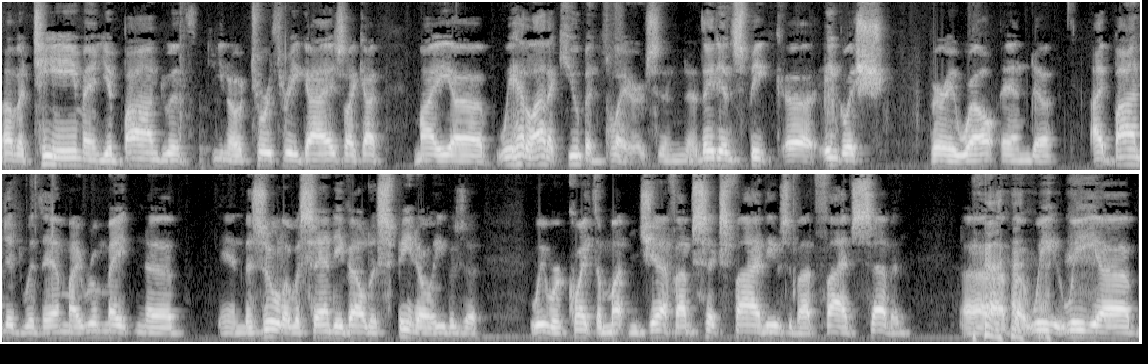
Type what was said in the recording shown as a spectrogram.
of a team, and you bond with you know two or three guys. Like I, my, uh, we had a lot of Cuban players, and they didn't speak uh, English very well, and uh, I bonded with them. My roommate in uh, in Missoula with Sandy Valdespino. He was a we were quite the Mutt and Jeff. I'm six five. He was about five seven. Uh, but we we uh,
